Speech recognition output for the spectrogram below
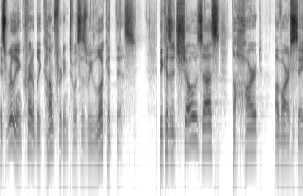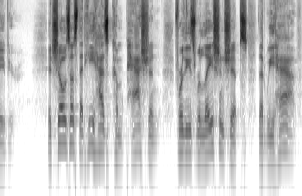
It's really incredibly comforting to us as we look at this because it shows us the heart of our Savior. It shows us that He has compassion for these relationships that we have.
